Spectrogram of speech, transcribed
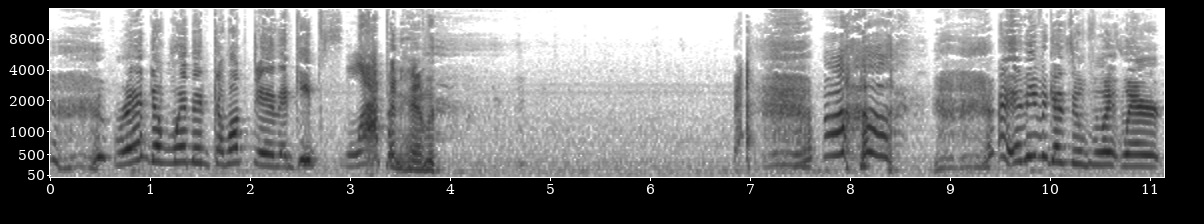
random women come up to him and keep slapping him. it even gets to a point where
